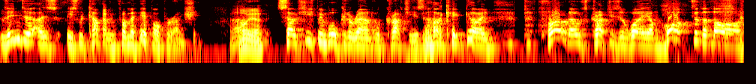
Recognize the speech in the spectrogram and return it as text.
Linda is, is recovering from a hip operation. Oh yeah. So she's been walking around on crutches, and I keep going, throw those crutches away and walk to the Lord.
